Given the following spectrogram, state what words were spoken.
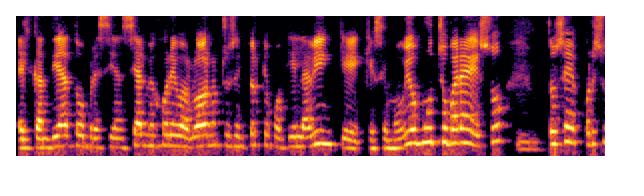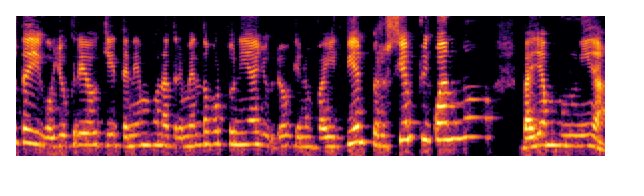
el candidato presidencial mejor evaluado en nuestro sector, que Joaquín Lavín, que, que se movió mucho para eso. Mm. Entonces, por eso te digo, yo creo que tenemos una tremenda oportunidad, yo creo que nos va a ir bien, pero siempre y cuando vayamos en unidad,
